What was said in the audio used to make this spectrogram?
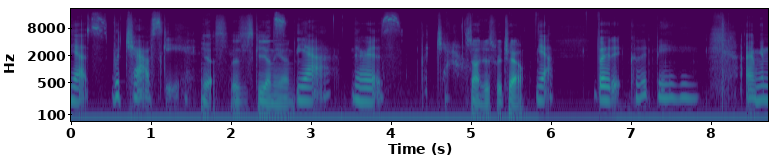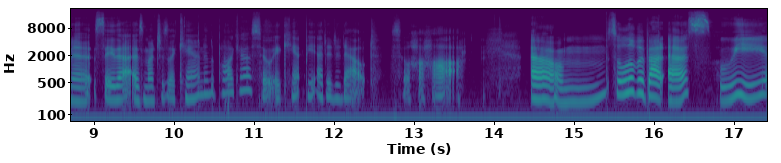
Yes, Wachowski. Yes, there's a ski on the end. Yeah, there is. Wachow. It's not just for chow. Yeah, but it could be. I'm going to say that as much as I can in the podcast so it can't be edited out. So, haha. Um, so a little bit about us. We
